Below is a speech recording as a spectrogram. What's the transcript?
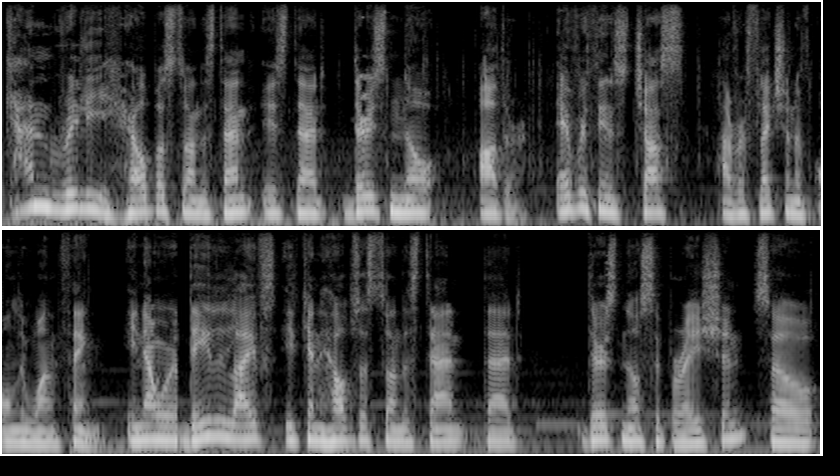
can really help us to understand is that there is no other. Everything is just a reflection of only one thing. In our daily lives, it can help us to understand that there's no separation. So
